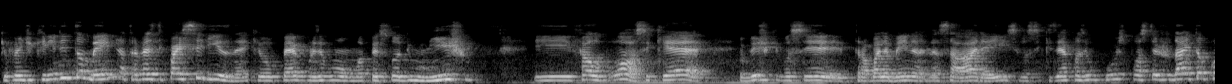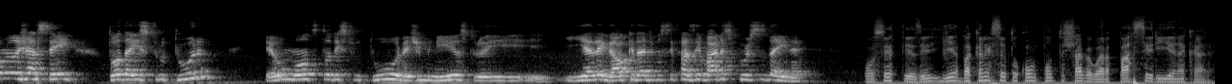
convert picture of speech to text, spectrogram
que eu fui adquirindo e também através de parcerias, né? Que eu pego, por exemplo, uma pessoa de um nicho e falo, ó, oh, você quer, eu vejo que você trabalha bem nessa área aí, se você quiser fazer um curso, posso te ajudar. Então, como eu já sei toda a estrutura, eu monto toda a estrutura, administro e, e é legal que dá de você fazer vários cursos daí, né? Com certeza. E é bacana que você tocou um ponto-chave agora, parceria, né, cara?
